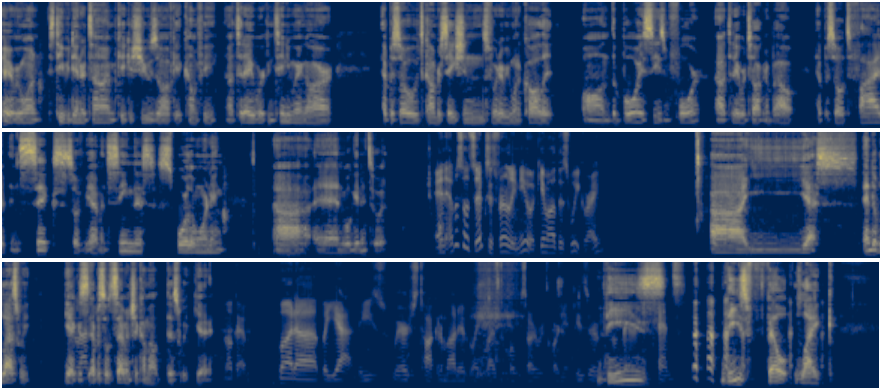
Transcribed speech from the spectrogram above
Hey everyone, it's TV dinner time. Kick your shoes off, get comfy. Uh, today we're continuing our episodes, conversations, whatever you want to call it, on The Boys season four. Uh, today we're talking about episodes five and six. So if you haven't seen this, spoiler warning, uh, and we'll get into it. And episode six is fairly new. It came out this week, right? Uh yes, end of last week. Yeah, because episode seven should come out this week. Yeah, Okay. But uh, but yeah, these we were just talking about it like right before we started recording. These are These- intense. these felt like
